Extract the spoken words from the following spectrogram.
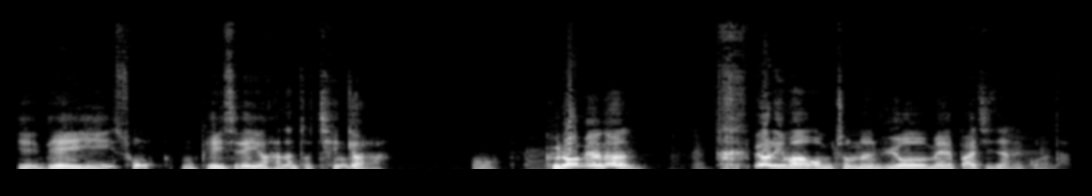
이 네이 속 베이스 레이어 하나 더 챙겨라. 어 그러면은 특별히 막 엄청난 위험에 빠지지 않을 것 같아.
